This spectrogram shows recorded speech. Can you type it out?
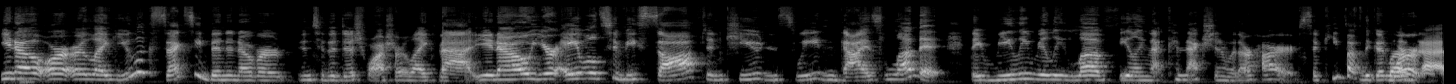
you know or or like you look sexy bending over into the dishwasher like that you know? You're able to be soft and cute and sweet and guys love it. They really really love feeling that connection with our hearts so keep up the good love work that.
